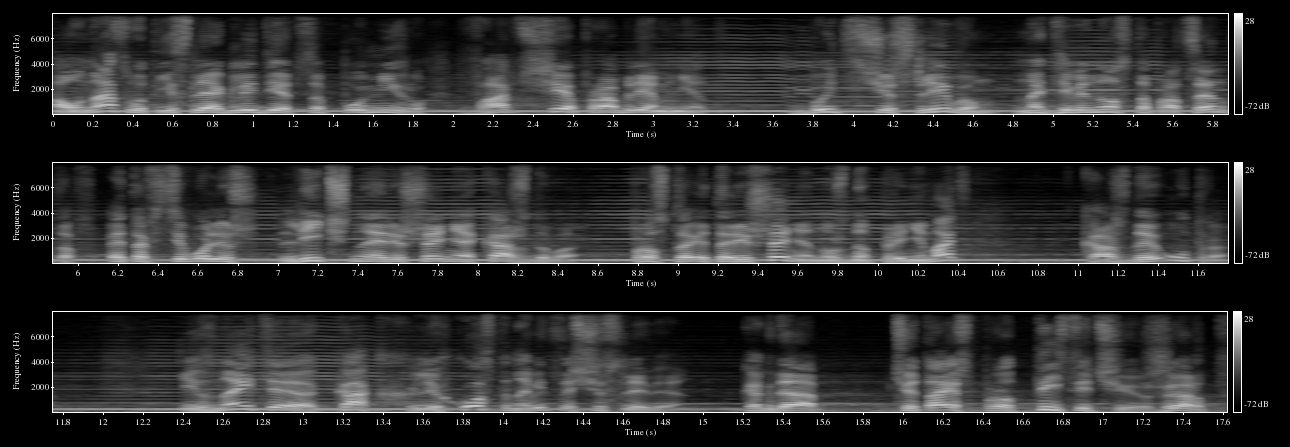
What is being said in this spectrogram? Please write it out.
А у нас вот, если оглядеться по миру, вообще проблем нет. Быть счастливым на 90% это всего лишь личное решение каждого. Просто это решение нужно принимать каждое утро. И знаете, как легко становиться счастливее? Когда читаешь про тысячи жертв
